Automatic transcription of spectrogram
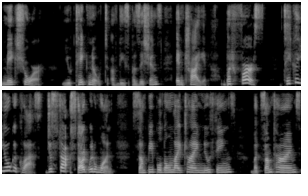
make sure you take note of these positions and try it. But first, take a yoga class. Just start start with one. Some people don't like trying new things. But sometimes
